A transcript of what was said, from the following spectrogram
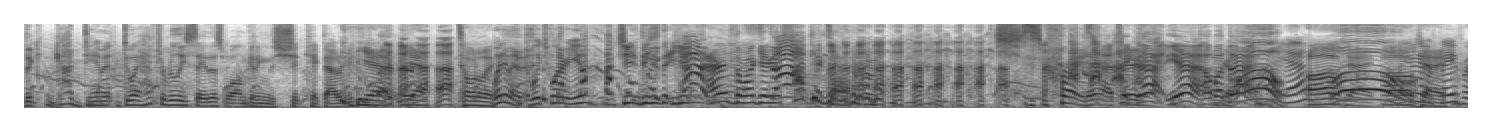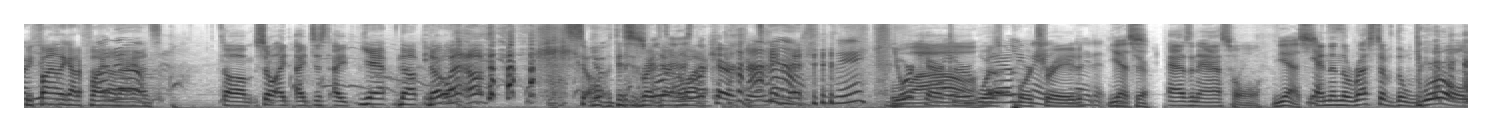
the God damn it. Do I have to really say this while I'm getting the shit kicked out of me? Yeah, yeah, totally. Wait a minute, which one are you? She, these, the, you, Aaron's the one getting the shit kicked out of him. Jesus Christ. Yeah, take There you that. Yeah, how about Okay. that? yeah. Okay. You're okay. gonna pay we yeah. finally got a fight Oh, on our hands. Um, so I, I just I Yeah. No. No. What? Oh. So oh, this is right down the your wire. character your Wow. character was Barely portrayed but I did. Yes. As an asshole. Yes. Yeah. And then the rest of the world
